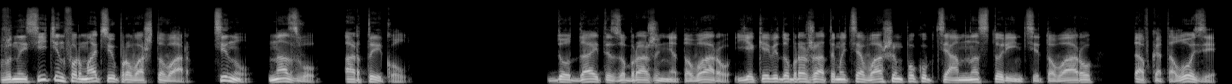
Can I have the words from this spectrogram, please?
Внесіть інформацію про ваш товар, ціну, назву, артикул. Додайте зображення товару, яке відображатиметься вашим покупцям на сторінці товару та в каталозі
